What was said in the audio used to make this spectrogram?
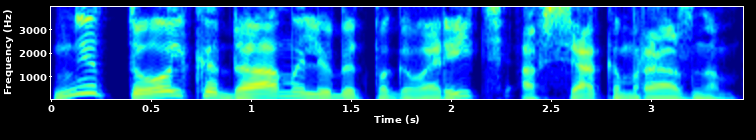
не только дамы любят поговорить о всяком разном.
